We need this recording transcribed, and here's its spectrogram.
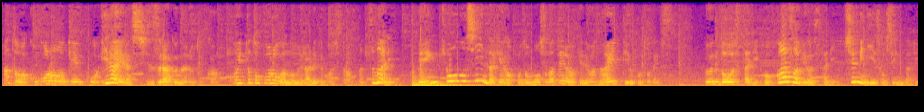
あとは心の健康イライラしづらくなるとかこういったところが述べられてました。つまり勉強のシーンだけが子供を育てるわけではないっていうことです。運動したりごっこ遊びをしたり趣味に勤しんだり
